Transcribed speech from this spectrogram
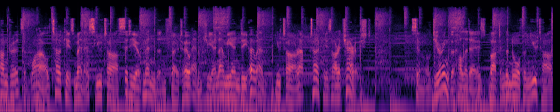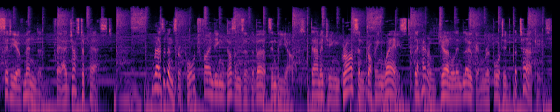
Hundreds of wild turkeys menace Utah city of Mendon Photo MGNMENDON, Utah app turkeys are a cherished symbol during the holidays, but in the northern Utah city of Mendon, they are just a pest. Residents report finding dozens of the birds in the yards, damaging grass and dropping waste. The Herald Journal in Logan reported the turkeys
